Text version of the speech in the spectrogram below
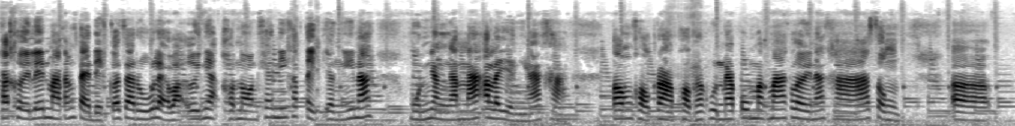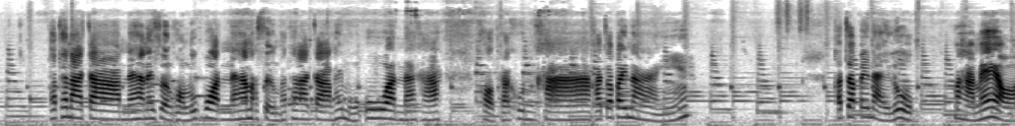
ถ้าเคยเล่นมาตั้งแต่เด็กก็จะรู้แหละว่าเออเนี่ยเขานอนแค่นี้เขาตะอย่างนี้นะหมุนอย่างนั้นนะอะไรอย่างเงี้ยค่ะ ต้องขอกราบขอบพระคุณแม่ปุ้มมาก ๆเลยนะคะ ส่งเอ่อ พัฒนาการนะคะในส่วนของลูกบอลนะคะมาเสริมพัฒนาการให้หมูอ้วนนะคะ ขอบพระคุณค่ะเขาจะไปไหน เขาจะไปไหนลูก มาหาแม่หรอ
